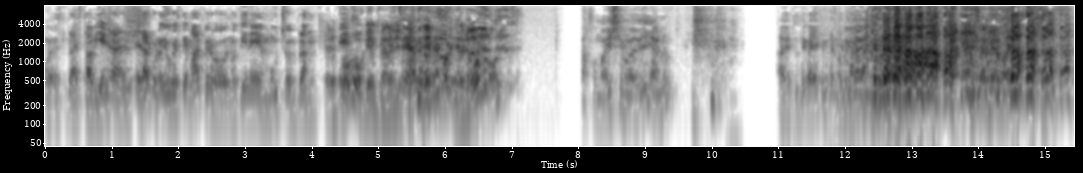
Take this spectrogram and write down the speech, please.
Pues, en plan, está bien el, arco, no digo que esté mal, pero no tiene mucho, en plan... ¿Eres bobo o qué? En plan, Este ¿eres- año es mejor que el ¿Eres de bobo? Está fumadísimo el día, ¿no? A ver, tú te callas que no te No me. O sea, pero vaya.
